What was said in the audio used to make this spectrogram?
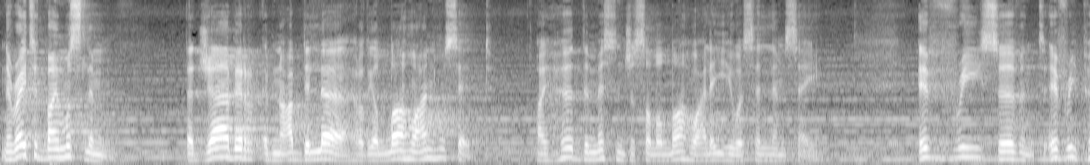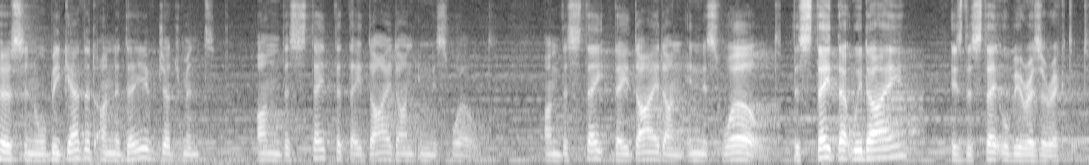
narrated by Muslim that Jabir ibn Abdullah radiallahu anhu said I heard the Messenger sallallahu alayhi wasallam say every servant every person will be gathered on the day of judgment on the state that they died on in this world on the state they died on in this world. The state that we die is the state will be resurrected.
